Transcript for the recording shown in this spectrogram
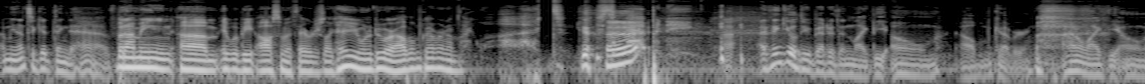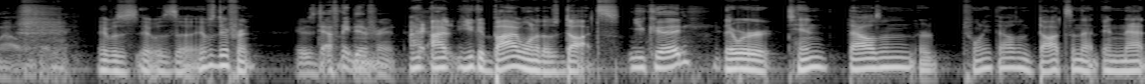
I mean, that's a good thing to have. But I mean, um, it would be awesome if they were just like, "Hey, you want to do our album cover?" And I'm like, "What is happening?" I think you'll do better than like the Ohm album cover. I don't like the Ohm album cover. It was, it was, uh, it was different. It was definitely different. I, I, you could buy one of those dots. You could. There were ten thousand or twenty thousand dots in that in that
